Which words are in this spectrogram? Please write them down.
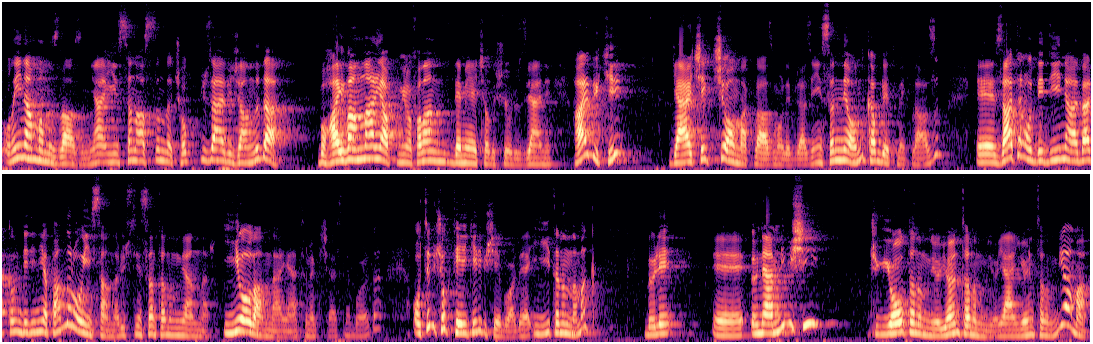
Ona inanmamız lazım. Yani insan aslında çok güzel bir canlı da bu hayvanlar yapmıyor falan demeye çalışıyoruz yani. Halbuki gerçekçi olmak lazım orada biraz. Yani insanın ne olduğunu kabul etmek lazım. E, zaten o dediğini Albert Camus'un dediğini yapanlar o insanlar. Üst insanı tanımlayanlar. İyi olanlar yani tırnak içerisinde bu arada. O tabii çok tehlikeli bir şey bu arada. Yani iyiyi tanımlamak böyle e, önemli bir şey. Çünkü yol tanımlıyor, yön tanımlıyor. Yani yönü tanımlıyor ama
